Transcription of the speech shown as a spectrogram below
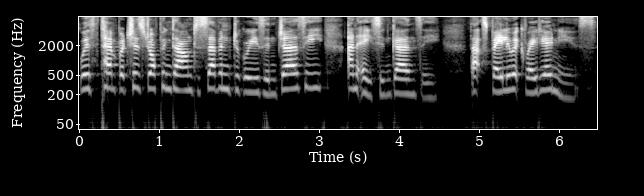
with temperatures dropping down to 7 degrees in Jersey and 8 in Guernsey. That's Bailiwick Radio News.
